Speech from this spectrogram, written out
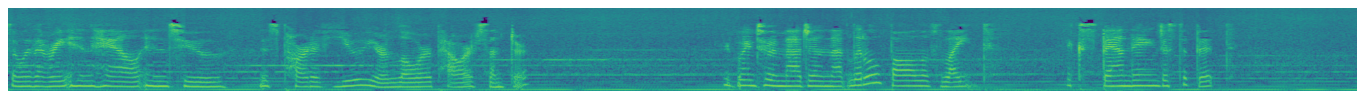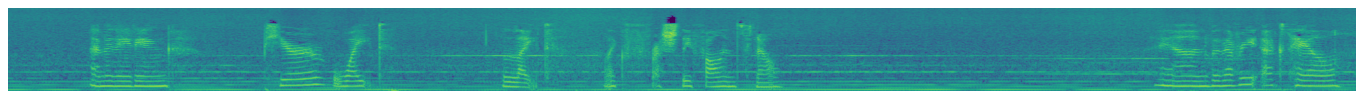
So, with every inhale into this part of you, your lower power center, you're going to imagine that little ball of light expanding just a bit, emanating pure white light like freshly fallen snow. And with every exhale,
